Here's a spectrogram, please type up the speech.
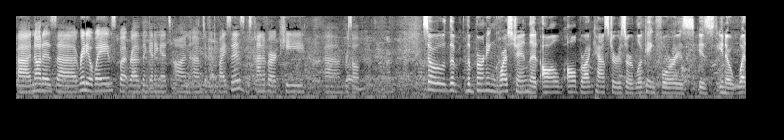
uh, not as uh, radio waves, but rather than getting it on um, different devices was kind of our key um, result. So the the burning question that all all broadcasters are looking for is is you know what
